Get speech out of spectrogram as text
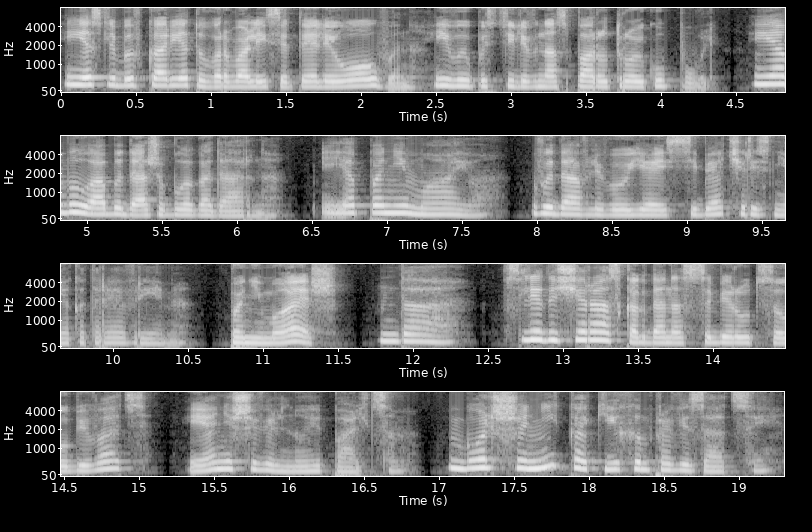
если бы в карету ворвались Этель и Оуэн и выпустили в нас пару-тройку пуль. Я была бы даже благодарна. Я понимаю. Выдавливаю я из себя через некоторое время. Понимаешь? Да. В следующий раз, когда нас соберутся убивать, я не шевельну и пальцем. Больше никаких импровизаций,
